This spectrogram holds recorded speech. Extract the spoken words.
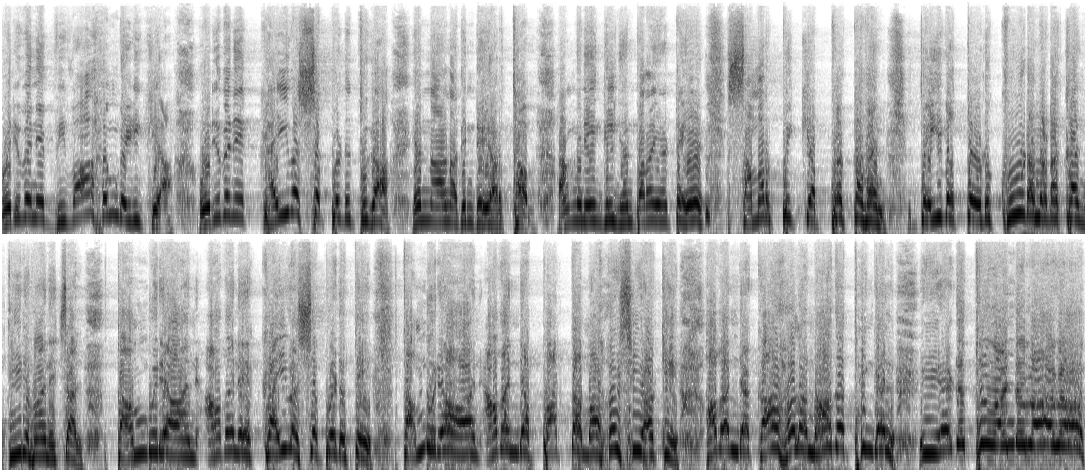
ഒരുവനെ വിവാഹം കഴിക്കുക ഒരുവനെ കൈവശപ്പെടുത്തുക എന്നാണ് അതിന്റെ അർത്ഥം. അങ്ങനെയെങ്കിൽ ഞാൻ പറയട്ടെ സമർപ്പിക്കപ്പെട്ടവൻ ദൈവത്തോട് കൂടെ നടക്കാൻ തീരുമാനിച്ചാൽ തമ്പുരാൻ അവനെ കൈവശപ്പെടുത്തി തമ്പുരാൻ അവന്റെ പട്ട മഹർഷിയാക്കി അവന്റെ കാഹളനാദത്തിങ്കൽ എടുത്തു കൊണ്ടുപോകും.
